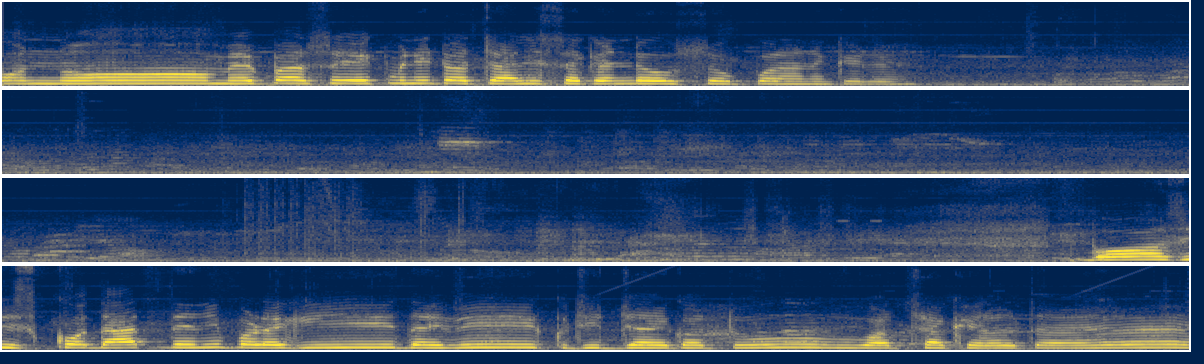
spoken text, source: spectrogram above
ओ नो मेरे पास एक मिनट और चालीस सेकंड है उससे ऊपर आने के लिए। बॉस, इसको दांत देनी पड़ेगी। दैविक जीत जाएगा तू। अच्छा खेलता है।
